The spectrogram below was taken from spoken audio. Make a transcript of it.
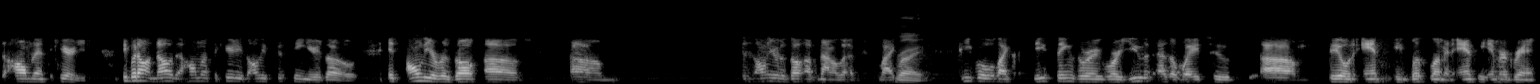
the Homeland Security. People don't know that Homeland Security is only 15 years old. It's only a result of um, it's only a result of 9/11. Like Right. people like these things were, were used as a way to um, build anti-Muslim and anti-immigrant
